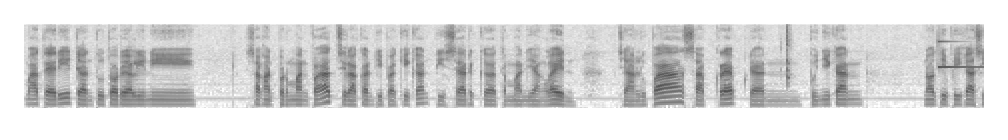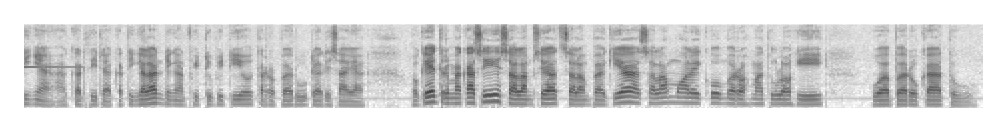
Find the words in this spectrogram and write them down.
materi dan tutorial ini sangat bermanfaat, silakan dibagikan, di-share ke teman yang lain. Jangan lupa subscribe dan bunyikan notifikasinya agar tidak ketinggalan dengan video-video terbaru dari saya. Oke, terima kasih. Salam sehat, salam bahagia. Assalamualaikum warahmatullahi wabarakatuh.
